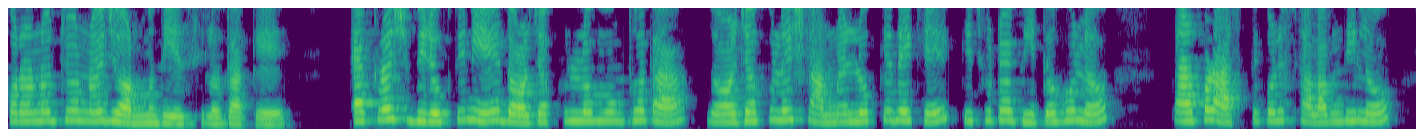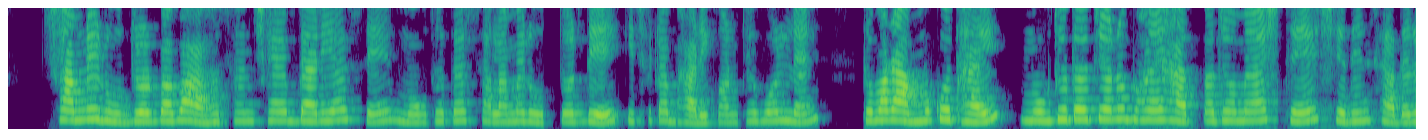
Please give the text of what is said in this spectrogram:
করানোর জন্যই জন্ম দিয়েছিল তাকে। একরাশ বিরক্তি নিয়ে দরজা খুলল মুগ্ধতা। দরজা খুলে সামনের লোককে দেখে কিছুটা ভীত হলো। তারপর আস্তে করে সালাম দিল। সামনে রুদ্রর বাবা আহসান সাহেব দাঁড়িয়ে আছে। মুগ্ধতার সালামের উত্তর দিয়ে কিছুটা ভারী কণ্ঠে বললেন, তোমার আম্মু কোথায়? মুগ্ধতার যেন ভয়ে হাত পা জমে আসছে। সেদিন ছাদের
